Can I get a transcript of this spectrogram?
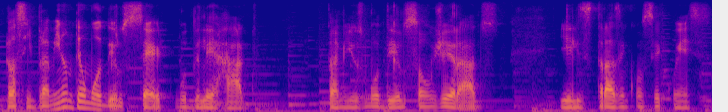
Então, assim, para mim não tem um modelo certo, modelo errado. Para mim, os modelos são gerados e eles trazem consequências.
